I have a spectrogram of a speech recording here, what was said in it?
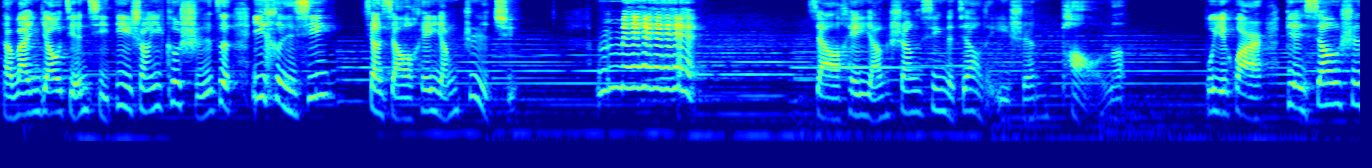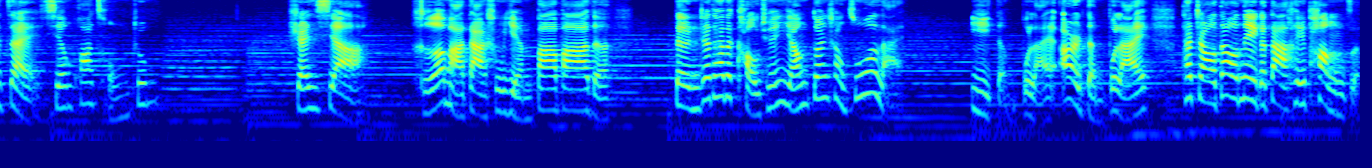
他弯腰捡起地上一颗石子，一狠心向小黑羊掷去。咩！小黑羊伤心地叫了一声，跑了。不一会儿，便消失在鲜花丛中。山下，河马大叔眼巴巴的等着他的烤全羊端上桌来，一等不来，二等不来，他找到那个大黑胖子。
